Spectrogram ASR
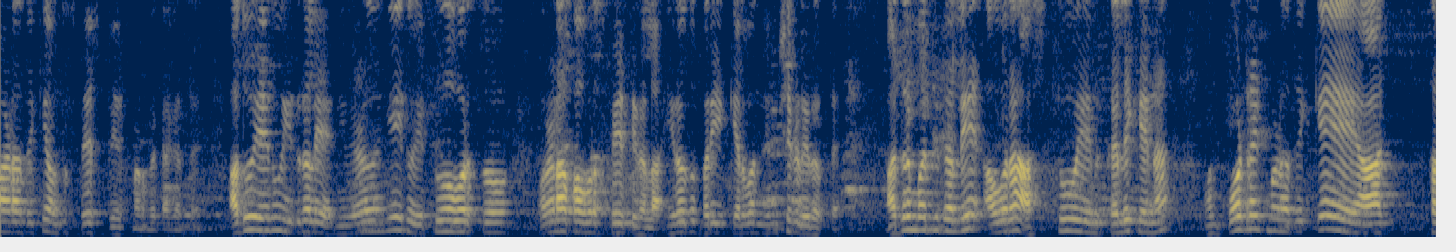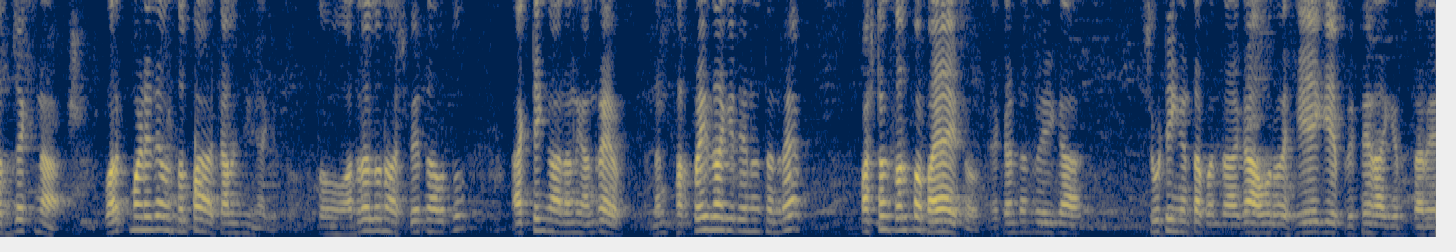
ಮಾಡೋದಕ್ಕೆ ಒಂದು ಸ್ಪೇಸ್ ಕ್ರಿಯೇಟ್ ಮಾಡಬೇಕಾಗತ್ತೆ. ಅದು ಏನು ಇದರಲ್ಲಿ, ನೀವು ಹೇಳೋದಂಗೆ ಇದು two hours one half hour space ಇರಲ್ಲ, ಇರೋದು ಬರೀ ಕೆಲವೊಂದು ನಿಮಿಷಗಳಿರುತ್ತೆ. ಅದ್ರ ಮಧ್ಯದಲ್ಲಿ ಅವರ ಅಷ್ಟು ಏನು ಕಲಿಕೆನ ಒಂದು ಪೋರ್ಟ್ರೇಟ್ ಮಾಡೋದಕ್ಕೆ ಆ ಸಬ್ಜೆಕ್ಟ್ನ ವರ್ಕ್ ಮಾಡಿದೆ ಒಂದು ಸ್ವಲ್ಪ ಚಾಲೆಂಜಿಂಗ್ ಆಗಿತ್ತು. ಸೊ ಅದರಲ್ಲೂ ಶ್ವೇತಾ ಅವ್ರದ್ದು ಆ್ಯಕ್ಟಿಂಗ್ ನನಗೆ ಅಂದರೆ ನಂಗೆ ಸರ್ಪ್ರೈಸ್ ಆಗಿದೆ ಏನಂತಂದರೆ ಫಸ್ಟ್ ಒಂದು ಸ್ವಲ್ಪ ಭಯ ಆಯಿತು. ಯಾಕಂತಂದರೆ ಈಗ ಶೂಟಿಂಗ್ ಅಂತ ಬಂದಾಗ ಅವರು ಹೇಗೆ ಪ್ರಿಪೇರ್ ಆಗಿರ್ತಾರೆ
